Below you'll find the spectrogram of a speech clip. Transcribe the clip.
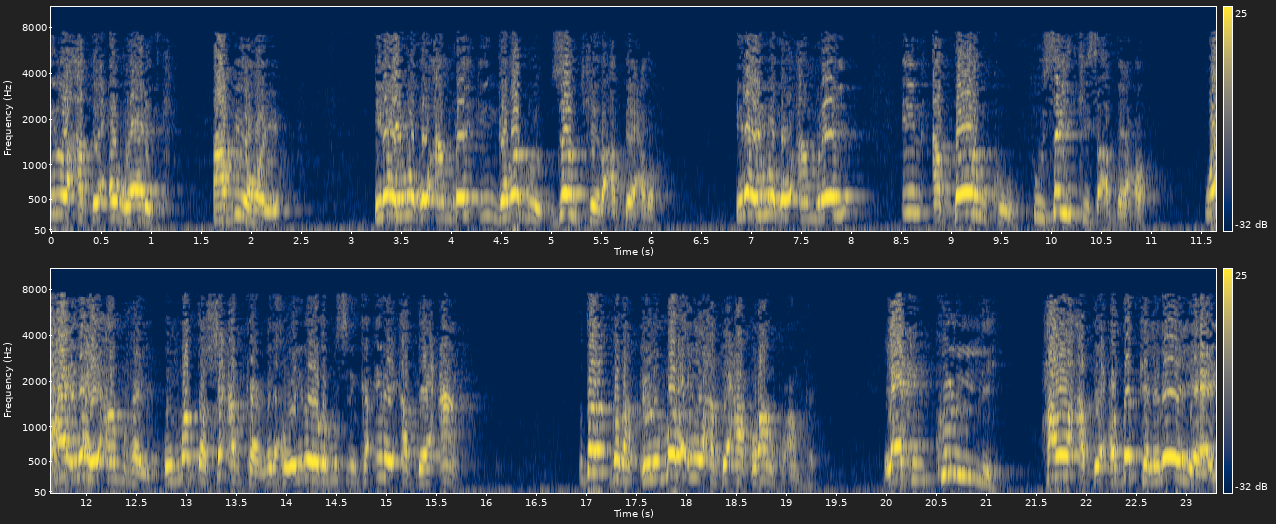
in la adeeco waalidka. Aabbihi hooyo ilaahay wuxuu amray in gabadhu zawjkeeda adeecdo ilaahay wuxuu amray in addoonku uu sayidkiisa adeeco waxaa ilaahay amray ummadda shacabka madaxweynahooda muslimka inay adeecaan dad badan culimmada in la adeecaa qur'aanku amray. Laakiin kulli ha la adeeco dadka la leeyahay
